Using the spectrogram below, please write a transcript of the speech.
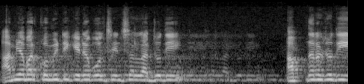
আমি আবার কমিটিকে এটা বলছি, ইনশাল্লাহ, যদি আপনারা যদি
